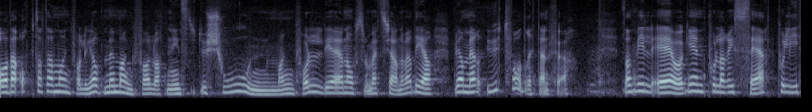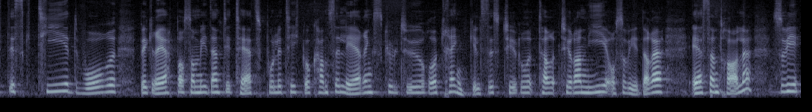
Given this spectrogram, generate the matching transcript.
å være opptatt av mangfold og jobbe med mangfold, og at en institusjon, mangfoldige en av Oslo Mets kjerneverdier, blir mer utfordret enn før. Sånn, vi er òg i en polarisert politisk tid hvor begreper som identitetspolitikk og kanselleringskultur og krenkelsestyranni osv. er sentrale. Så vi,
